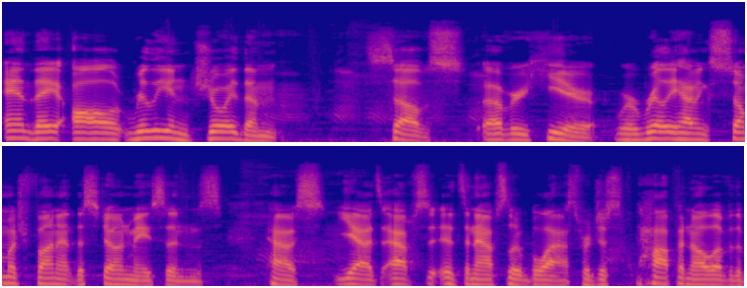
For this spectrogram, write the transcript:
and they all really enjoy themselves over here. We're really having so much fun at the stonemasons house. Yeah, it's abs it's an absolute blast. We're just hopping all over the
